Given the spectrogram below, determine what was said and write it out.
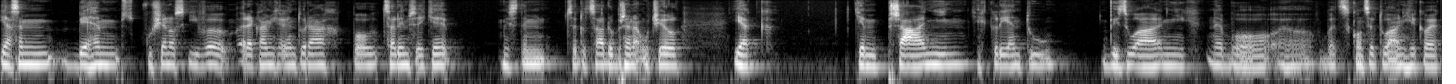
já jsem během zkušeností v reklamních agenturách po celém světě, myslím, se docela dobře naučil, jak těm přáním těch klientů vizuálních nebo uh, vůbec konceptuálních, jako jak,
